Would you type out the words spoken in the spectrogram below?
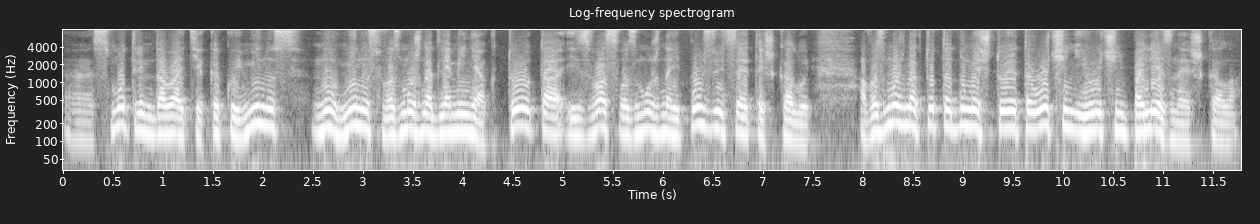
Э, Смотрим, давайте, какой минус. Ну, минус, возможно, для меня. Кто-то из вас, возможно, и пользуется этой шкалой. А возможно, кто-то думает, что это очень и очень полезная шкала.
